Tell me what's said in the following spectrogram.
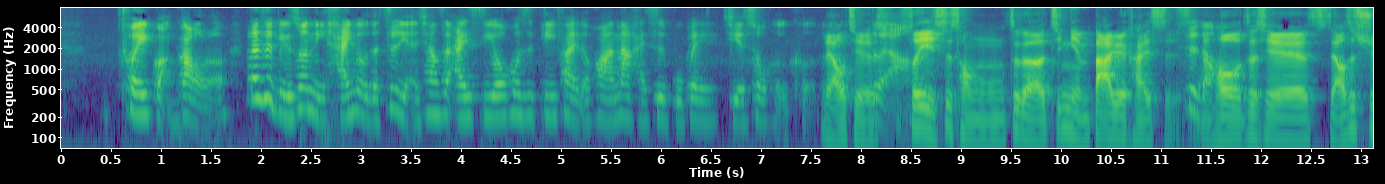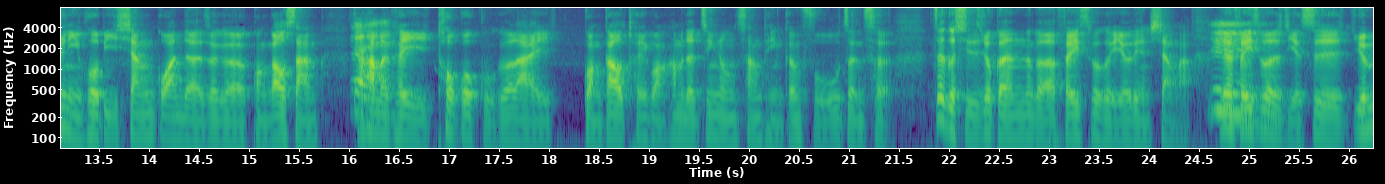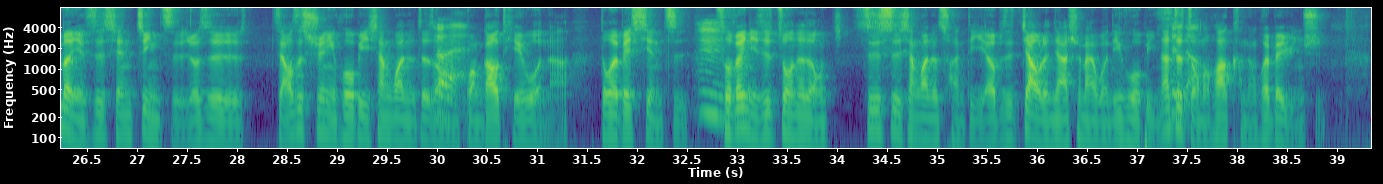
推广告了。但是比如说你含有的字眼，像是 ICO 或是 DeFi 的话，那还是不被接受合可的。了解，对啊所以是从这个今年八月开始，是的然后这些只要是虚拟货币相关的这个广告商，对那他们可以透过谷歌来广告推广他们的金融商品跟服务政策。这个其实就跟那个 Facebook 也有点像啦，因为嗯 Facebook 也是原本也是先禁止，就是只要是虚拟货币相关的这种广告贴文啊，都会被限制。嗯，除非你是做那种知识相关的传递，而不是叫人家去买稳定货币，那这种的话可能会被允许。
